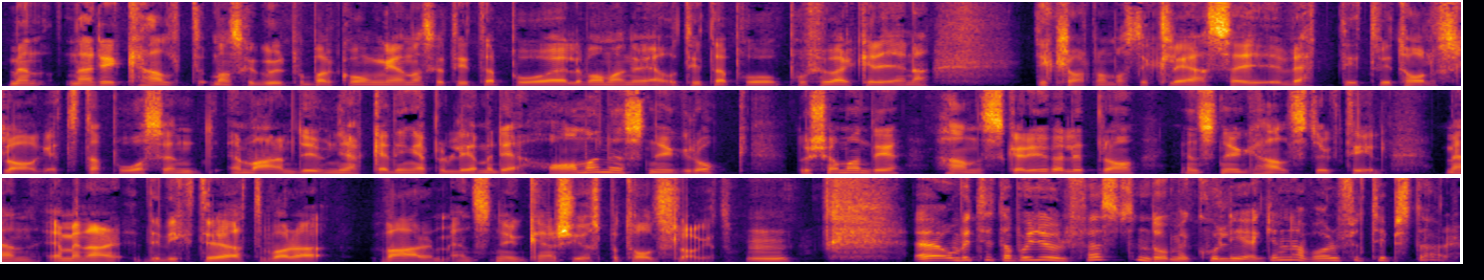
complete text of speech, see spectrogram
Men när det är kallt, man ska gå ut på balkongen, man ska titta på, eller vad man nu är, och titta på, på fyrverkerierna det är klart man måste klä sig vettigt vid tolvslaget, ta på sig en, en varm dunjacka, det är inga problem med det. Har man en snygg rock, då kör man det. Handskar är ju väldigt bra, en snygg halsduk till. Men jag menar, det viktiga är att vara varm än snygg kanske just på tolvslaget. Mm. Eh, om vi tittar på julfesten då med kollegorna, vad har du för tips där?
